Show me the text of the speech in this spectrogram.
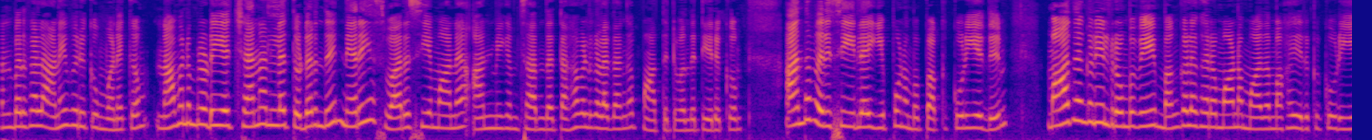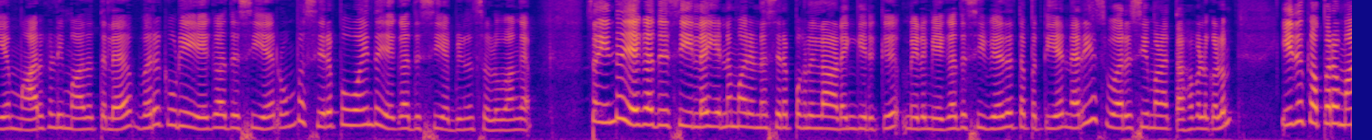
நண்பர்கள் அனைவருக்கும் வணக்கம். நாம நம்மளுடைய சேனல்ல தொடர்ந்து நிறைய சுவாரஸ்யமான ஆன்மீகம் சார்ந்த தகவல்களை தாங்க பார்த்துட்டு வந்துட்டு இருக்கோம். அந்த வரிசையில் இப்போ நம்ம பார்க்கக்கூடியது மாதங்களில் ரொம்பவே மங்களகரமான மாதமாக இருக்கக்கூடிய மார்கழி மாதத்தில் வரக்கூடிய ஏகாதசியை ரொம்ப சிறப்பு வாய்ந்த ஏகாதசி அப்படின்னு சொல்லுவாங்க. ஸோ இந்த ஏகாதசியில் என்ன மாதிரியான சிறப்புகள் எல்லாம் அடங்கியிருக்கு? மேலும் ஏகாதசி வேதத்தை பற்றிய நிறைய சுவாரஸ்யமான தகவல்களும் இதுக்கப்புறமா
